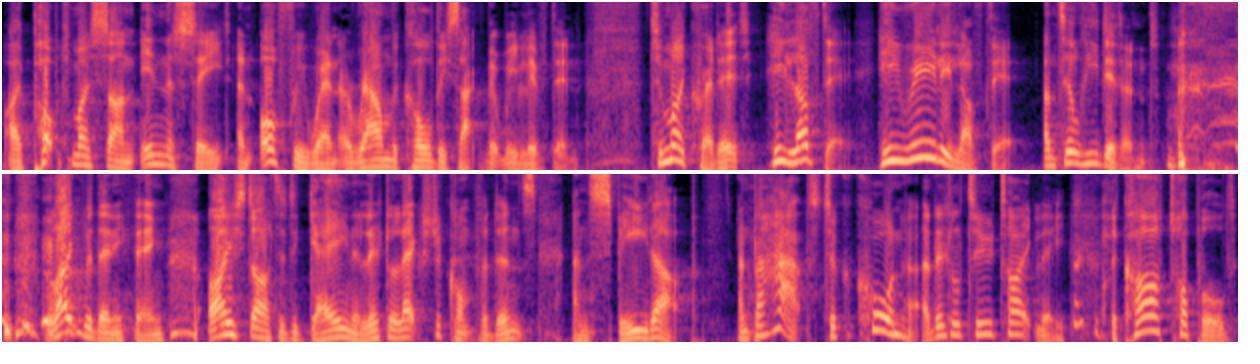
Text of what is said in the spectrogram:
I popped my son in the seat and off we went around the cul-de-sac that we lived in. To my credit, he loved it. He really loved it until he didn't. like with anything, I started to gain a little extra confidence and speed up. And perhaps took a corner a little too tightly. The car toppled,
